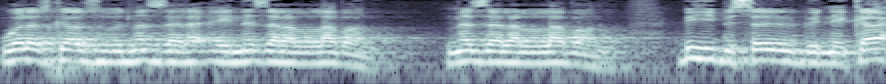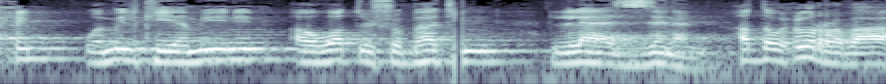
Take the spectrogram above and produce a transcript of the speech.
waladkaasoo nazla ay nazla labanu nazla allabanu bihi bisababi binikaaxin wa milki yamiinin aw wati shubhatin laa zinan. Hadda wuxuu rabaa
